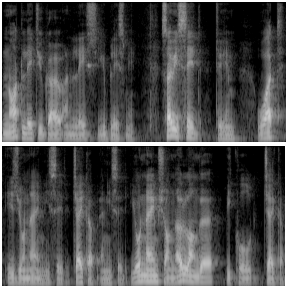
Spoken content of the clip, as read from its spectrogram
not let you go unless you bless me. So he said to him, What is your name? He said, Jacob. And he said, Your name shall no longer be called Jacob,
